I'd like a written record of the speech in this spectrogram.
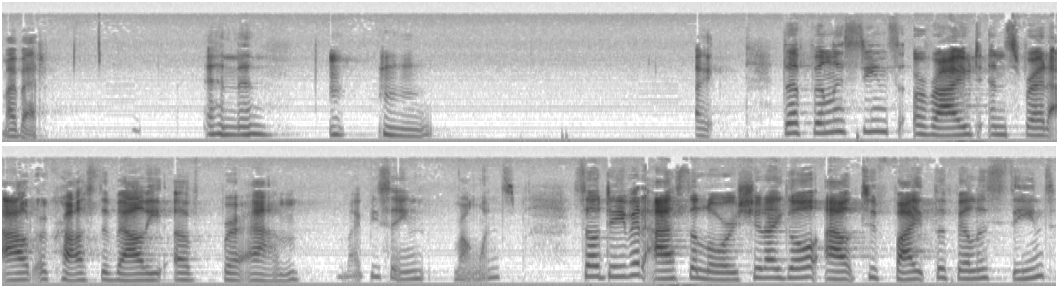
My bad. And then. The Philistines arrived and spread out across the valley of Baalim. Might be saying wrong ones. So David asked the Lord, Should I go out to fight the Philistines?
